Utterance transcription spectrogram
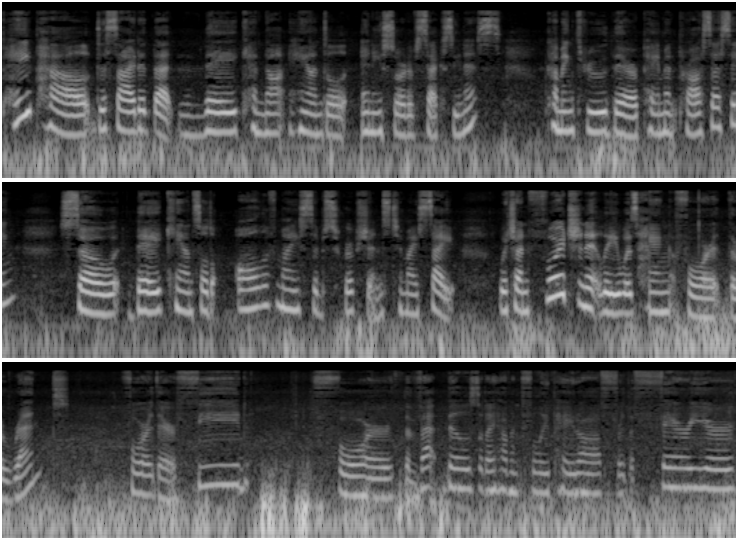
PayPal decided that they cannot handle any sort of sexiness coming through their payment processing. So they canceled all of my subscriptions to my site, which unfortunately was hanging for the rent, for their feed, for the vet bills that I haven't fully paid off, for the farrier,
